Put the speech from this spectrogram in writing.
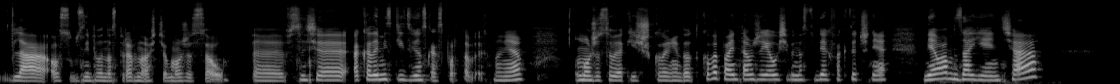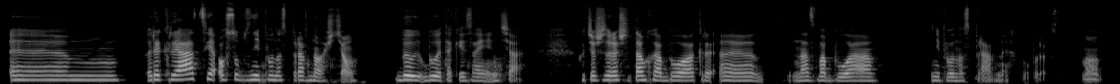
dla osób z niepełnosprawnością może są, w sensie akademickich związkach sportowych, no nie? Może są jakieś szkolenia dodatkowe. Pamiętam, że ja u siebie na studiach faktycznie miałam zajęcia ym, rekreacja osób z niepełnosprawnością. Były, były takie zajęcia. Chociaż zresztą tam chyba była, e, nazwa była niepełnosprawnych po prostu. No,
